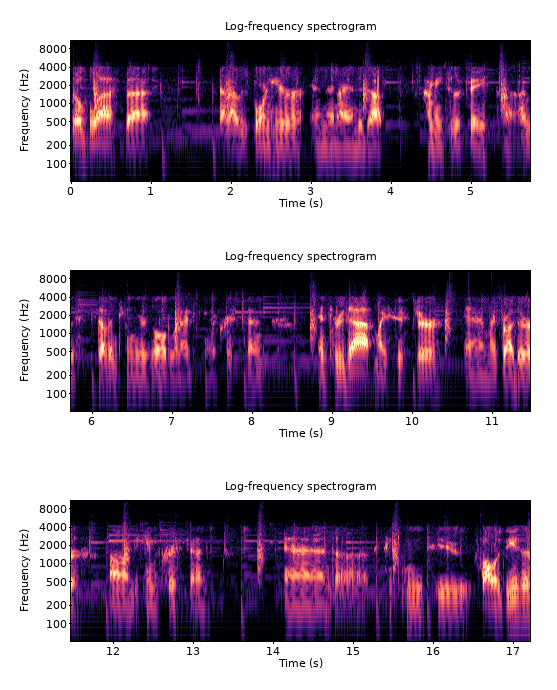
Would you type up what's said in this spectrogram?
so blessed that that I was born here and then I ended up coming to the faith. I was 17 years old when I became a Christian. And through that, my sister and my brother um, became a Christian and uh, continued to follow Jesus,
